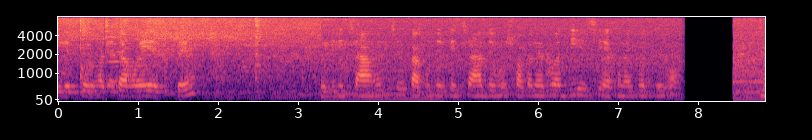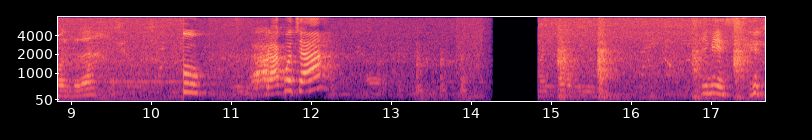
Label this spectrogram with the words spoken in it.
এদিকে ঝোল ভাজাটা হয়ে এসছে। ওইদিকে চা হচ্ছে কাকুদেরকে চা দেবো সকালে একবার দিয়েছি এখন একবার দেবো। বন্ধুরা রাখব চা? কি নিয়ে এসছিস?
